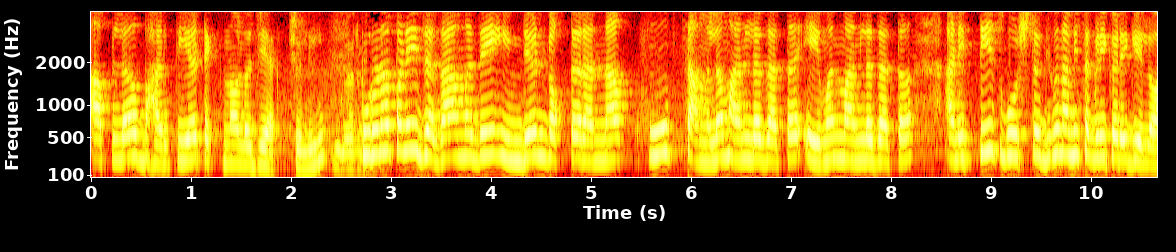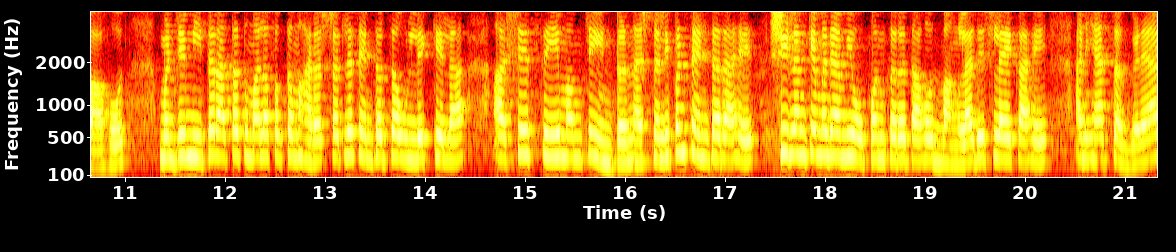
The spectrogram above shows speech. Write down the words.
आपलं भारतीय टेक्नॉलॉजी ऍक्च्युली. पूर्णपणे जगामध्ये इंडियन डॉक्टरांना खूप चांगलं मानलं जातं ए वन मानलं जातं आणि तीच गोष्ट घेऊन आम्ही सगळीकडे गेलो आहोत. म्हणजे मी तर आता तुम्हाला फक्त महाराष्ट्रातल्या सेंटरचा उल्लेख केला. असे सेम आमचे इंटरनॅशनली पण सेंटर आहेत. श्रीलंकेमध्ये आम्ही ओपन करत आहोत. बांगलादेशला एक आहे. आणि ह्या सगळ्या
